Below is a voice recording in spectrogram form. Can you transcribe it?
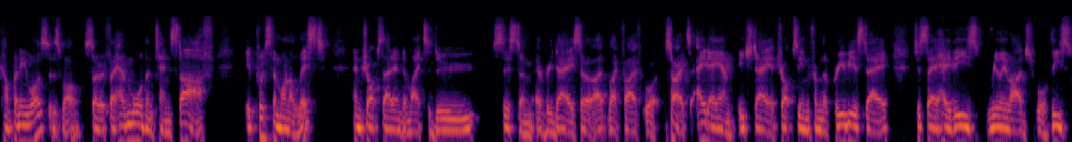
company was as well. So, if they have more than ten staff, it puts them on a list and drops that into my to do system every day. So at like five, or, sorry, it's 8 a.m. each day. It drops in from the previous day to say, hey, these really large, well, these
